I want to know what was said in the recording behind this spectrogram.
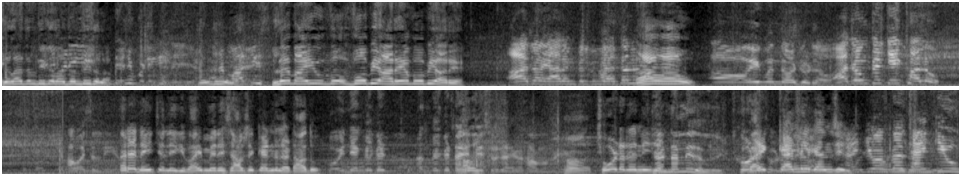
जला जल्दी जला जल्दी जला। जल्दी जला। ले भाई वो वो भी आ रहे हैं वो भी आ रहे हैं। आ जाओ यार अंकल को आओ। आओ आओ एक बंदा और जुड़ जाओ। आ जाओ अंकल केक खा लो। हवा चल रही है। अरे नहीं चलेगी भाई मेरे हिसाब से कैंडल हटा दो। कोई नहीं अंकल का अंकल का हाँ। टाइम वेस्ट हो जाएगा खामा हाँ छोड़ अरे नहीं कैंडल नहीं जल रही। भाई candle cancel thank you uncle thank you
